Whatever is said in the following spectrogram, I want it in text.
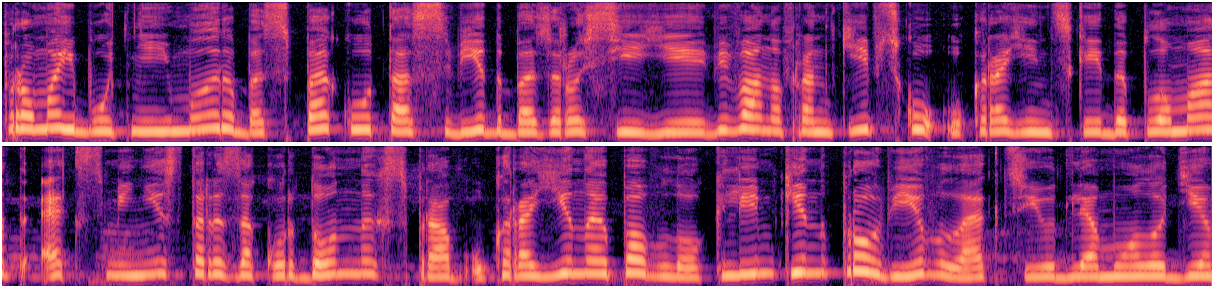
Про майбутній мир, безпеку та світ без Росії. В Івано-Франківську український дипломат, екс-міністр закордонних справ України Павло Клімкін провів лекцію для молоді.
